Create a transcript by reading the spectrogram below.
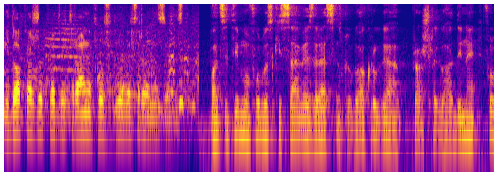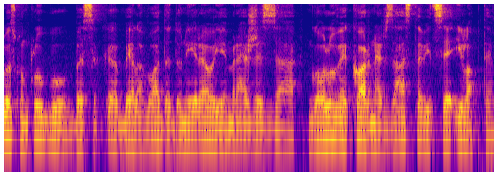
i dokažu pred veterane Futbol kluba Crvena zvezda. Podsjetimo, Futbolski savez Rasinskog okruga prošle godine Futbolskom klubu BSK Bela voda donirao je mreže za golove, korner zastavice i lopte.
